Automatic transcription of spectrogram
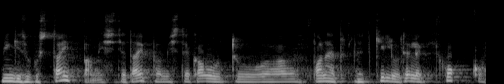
mingisugust taipamist ja taipamiste kaudu äh, paneb need killud jällegi kokku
